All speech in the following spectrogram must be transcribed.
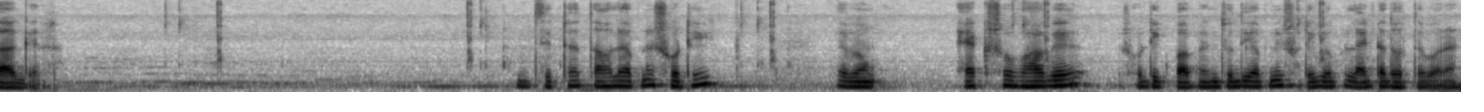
দাগের। যেটা তাহলে আপনি সঠিক এবং একশো ভাগে সঠিক পাবেন যদি আপনি সঠিকভাবে লাইনটা ধরতে পারেন।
